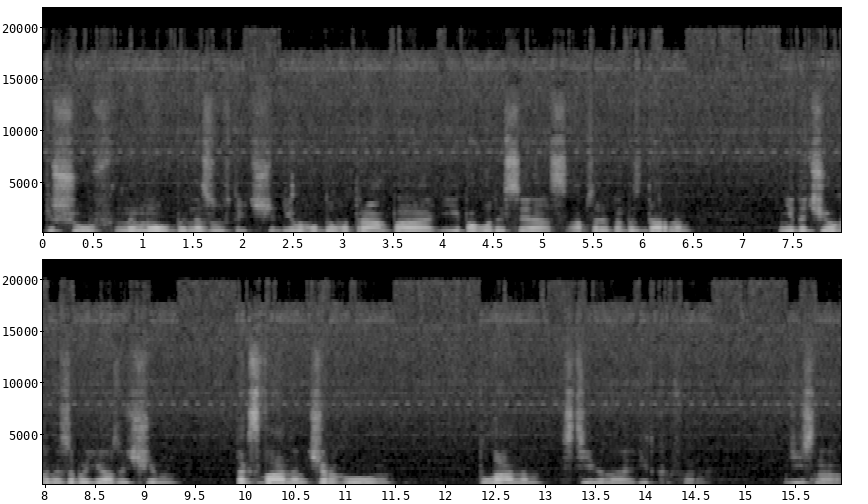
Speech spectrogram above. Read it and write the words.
пішов не мов би на зустріч Білому дому Трампа і погодився з абсолютно бездарним, ні до чого не зобов'язуючим так званим черговим планом Стівена Віткофа. Дійсно,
